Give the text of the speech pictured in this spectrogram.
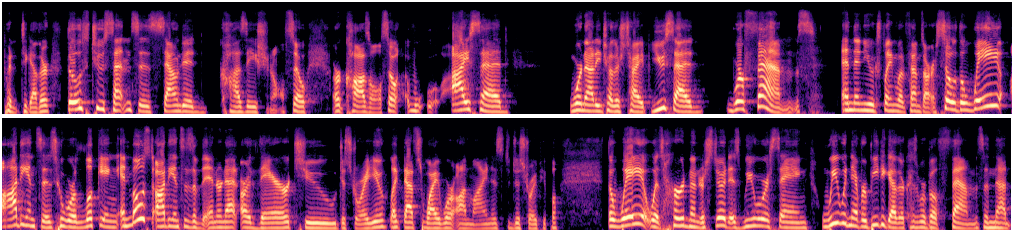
put it together those two sentences sounded causational so or causal. So I said we're not each other's type. You said we're femmes and then you explain what femmes are. So the way audiences who are looking, and most audiences of the internet are there to destroy you. Like that's why we're online is to destroy people. The way it was heard and understood is we were saying we would never be together because we're both femmes and that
